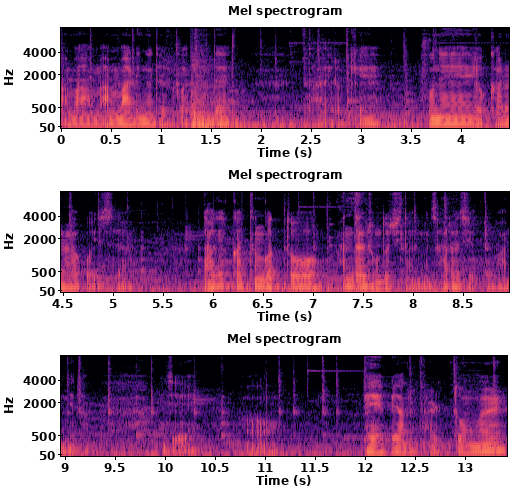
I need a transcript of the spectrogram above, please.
아마 만 마리는 될 것 같은데 다 이렇게 분해 역할을 하고 있어요. 낙엽 같은 것도 한 달 정도 지나면 사라지고 합니다. 이제 어, 배변 활동을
